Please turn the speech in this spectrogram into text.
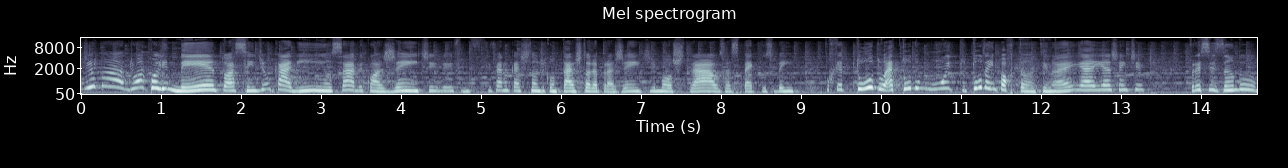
de, uma, de um acolhimento, assim, de um carinho, sabe, com a gente. Fizeram questão de contar a história pra gente, de mostrar os aspectos bem. Porque tudo, é tudo muito, tudo é importante, não é? E aí a gente precisando,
